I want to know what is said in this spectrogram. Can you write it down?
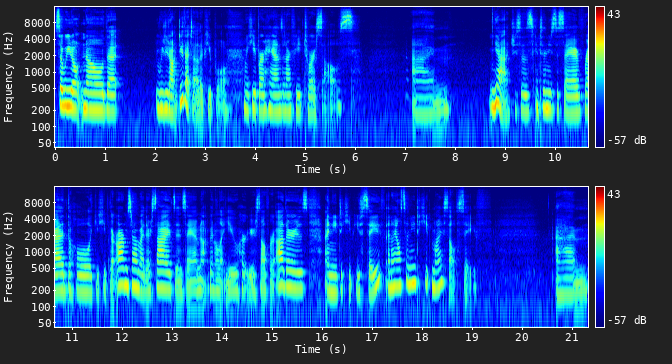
So we don't know that we do not do that to other people. We keep our hands and our feet to ourselves. Um, yeah, she says, continues to say, I've read the whole like you keep their arms down by their sides and say, I'm not going to let you hurt yourself or others. I need to keep you safe, and I also need to keep myself safe. Um,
